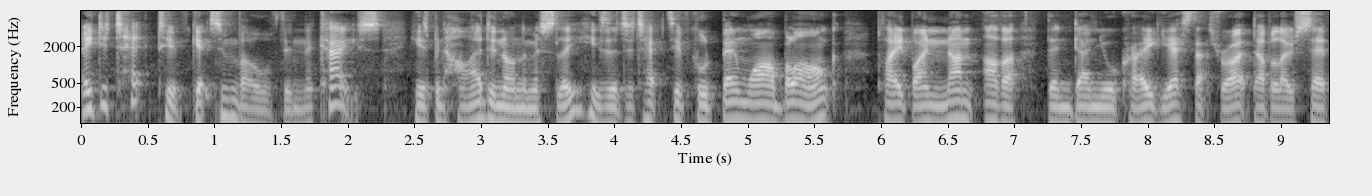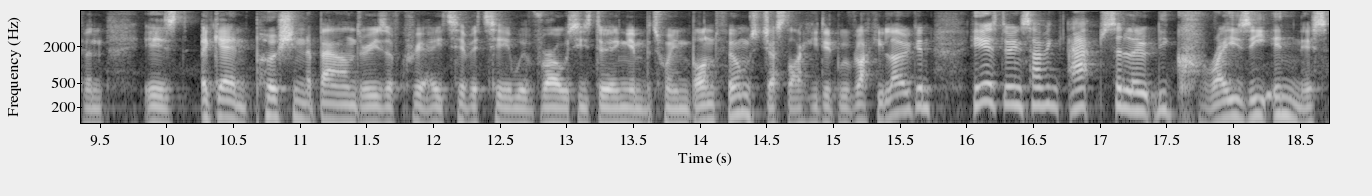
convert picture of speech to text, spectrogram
a detective gets involved in the case. He has been hired anonymously. He's a detective called Benoit Blanc, played by none other than Daniel Craig. Yes, that's right. 007 is, again, pushing the boundaries of creativity with roles he's doing in between Bond films, just like he did with Lucky Logan. He is doing something absolutely crazy in this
